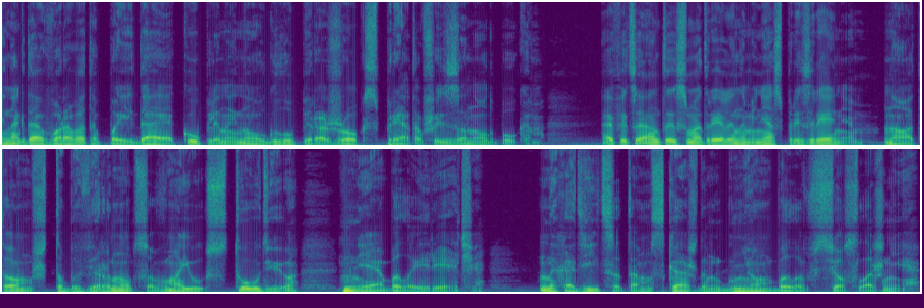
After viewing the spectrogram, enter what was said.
иногда воровато поедая купленный на углу пирожок, спрятавшись за ноутбуком. Официанты смотрели на меня с презрением, но о том, чтобы вернуться в мою студию, не было и речи. Находиться там с каждым днем было все сложнее.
